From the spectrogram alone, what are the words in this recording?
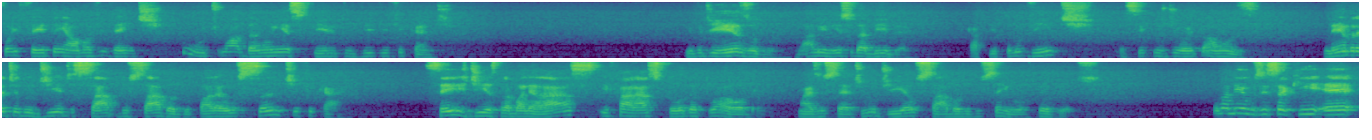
foi feito em alma vivente, o último Adão em espírito vivificante. Livro de Êxodo, lá no início da Bíblia, capítulo 20, versículos de 8 a 11. Lembra-te do dia de sábado, do sábado para o santificar. Seis dias trabalharás e farás toda a tua obra, mas o sétimo dia é o sábado do Senhor teu Deus. Meus amigos, isso aqui é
